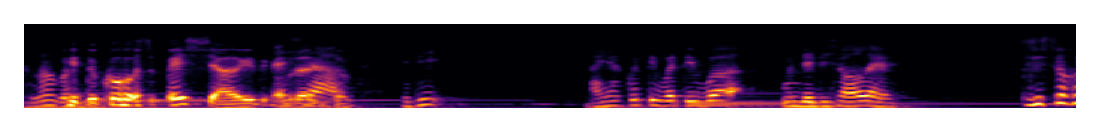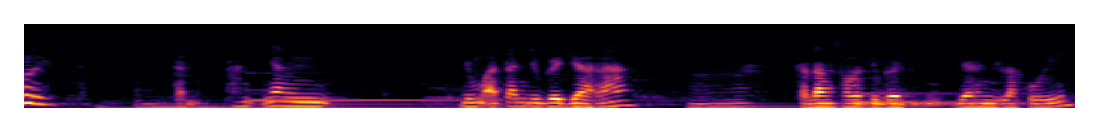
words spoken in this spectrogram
Kenapa itu kok spesial gitu Spesial. berantem? Jadi ayahku tiba-tiba menjadi soleh. Jadi soleh? Kan, kan yang jumatan juga jarang. Hmm. kadang sholat juga jarang dilakuin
